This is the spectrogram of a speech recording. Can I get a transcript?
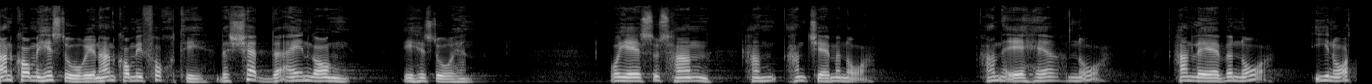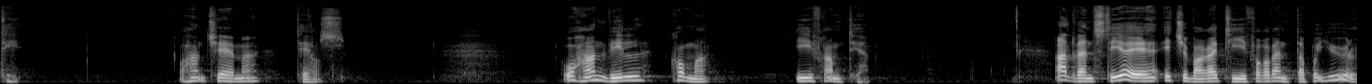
Han kom i historien, han kom i fortid. Det skjedde en gang i historien. Og Jesus, han, han, han kommer nå. Han er her nå. Han lever nå, i nåtid. Og han kommer til oss og han vil komme i framtida. Adventstida er ikke bare ei tid for å vente på jul.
